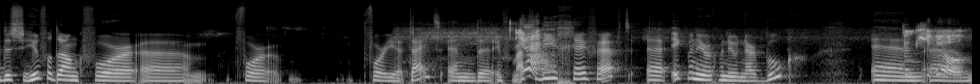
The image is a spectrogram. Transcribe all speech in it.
Dus heel veel dank voor, ehm, voor, voor je tijd en de informatie Ja. die je gegeven hebt. Ik ben heel erg benieuwd naar het boek. En Dankjewel. ehm,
